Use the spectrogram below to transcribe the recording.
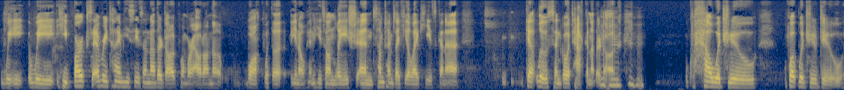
we we he barks every time he sees another dog when we're out on the walk with a you know, and he's on leash. And sometimes I feel like he's gonna get loose and go attack another dog. Mm-hmm, mm-hmm. How would you? what would you do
